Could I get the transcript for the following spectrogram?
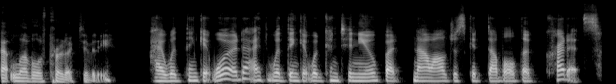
that level of productivity? I would think it would. I would think it would continue, but now I'll just get double the credits.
